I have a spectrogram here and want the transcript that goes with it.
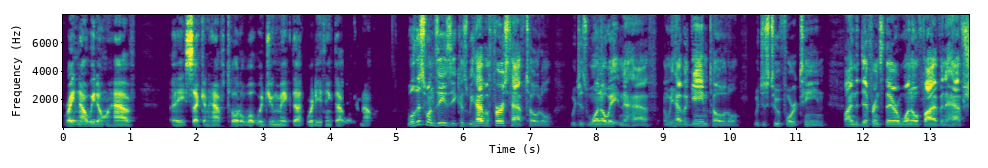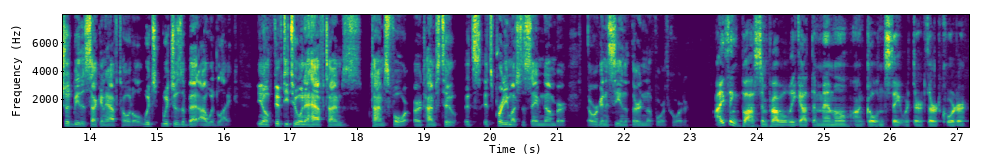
Right now, we don't have a second half total. What would you make that? Where do you think that would come out? Well, this one's easy because we have a first half total, which is 108 and a half, and we have a game total, which is 214. Find the difference there. 105 and a half should be the second half total, which which is a bet I would like. You know, 52 and a half times times 4 or times 2. It's it's pretty much the same number that we're going to see in the third and the fourth quarter. I think Boston probably got the memo on Golden State with their third quarter.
